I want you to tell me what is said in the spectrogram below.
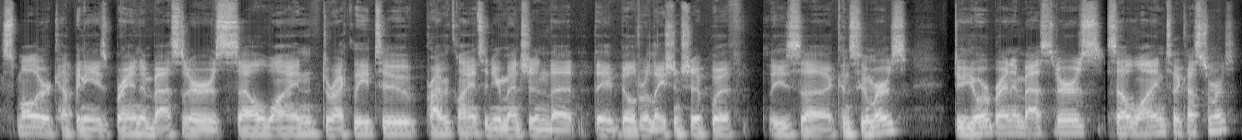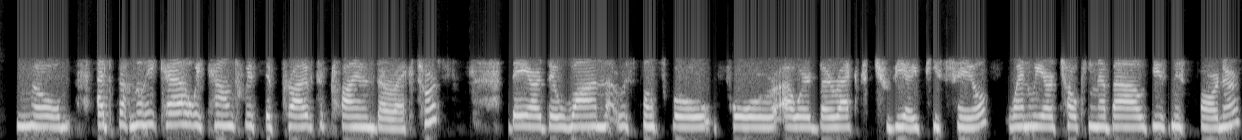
smaller companies, brand ambassadors sell wine directly to private clients, and you mentioned that they build relationship with these uh, consumers. Do your brand ambassadors sell wine to customers? No. At Pernod Ricard, we count with the private client directors. They are the one responsible for our direct to VIP sales. When we are talking about business partners,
